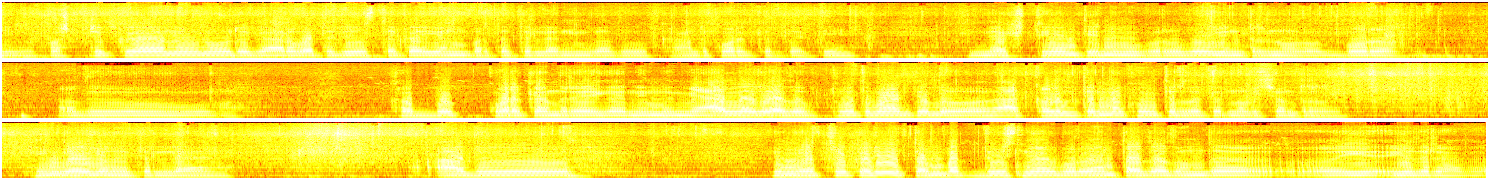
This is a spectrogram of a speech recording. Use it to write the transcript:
ಈಗ ಫಸ್ಟಕ್ಕೆ ನೀವು ನೋಡ್ರಿ ಈಗ ಅರವತ್ತು ದಿವಸದಾಗ ಏನು ಬರ್ತೈತಿಲ್ಲ ನಿಮ್ಗೆ ಅದು ಕಾಂಟ ಕೊರಕಿರ್ತೈತಿ ನೆಕ್ಸ್ಟ್ ಏನಂತ ನಿಮಗೆ ಬರೋದು? ಇಂಟರ್ನಲ್ ಬೋರರ್ ಅದು ಕಬ್ಬು ಕೊರಕ ಅಂದರೆ ಈಗ ನಿಮ್ಮ ಮ್ಯಾಲೆ ಅದು ತೂತು ಮಾಡ್ತಿಲ್ಲೋ ಆ ಕಳಲ್ ತಿನ್ನಕ್ಕೆ ಹೋಗ್ತಿರ್ತೈತೆ ನೋಡಿ ಸೆಂಟ್ರ್ ಹಿಂಗಾಗಿ ಏನೈತಿಲ್ಲ ಅದು ನಿಮ್ಗೆ ಹೆಚ್ಚು ಕಡಿಮೆ ತೊಂಬತ್ತು ದಿವ್ಸನಾಗ ಬರುವಂಥದ್ದು ಅದೊಂದು ಇದ್ರ ಅದು.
